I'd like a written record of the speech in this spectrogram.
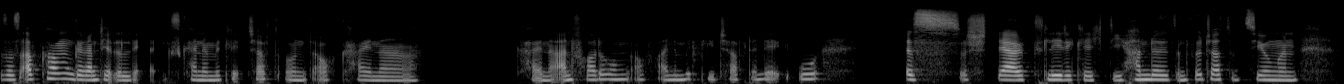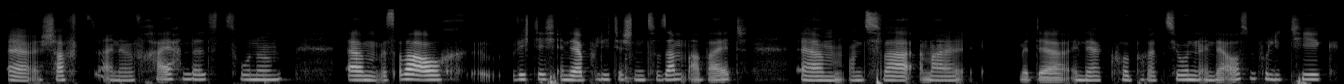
das Abkommen garantiert allerdings keine Mitgliedschaft und auch keine, keine Anforderungen auf eine Mitgliedschaft in der EU. Es stärkt lediglich die Handels- und Wirtschaftsbeziehungen, äh, schafft eine Freihandelszone, ähm, ist aber auch wichtig in der politischen Zusammenarbeit, ähm, und zwar einmal mit der, in der Kooperation in der Außenpolitik,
